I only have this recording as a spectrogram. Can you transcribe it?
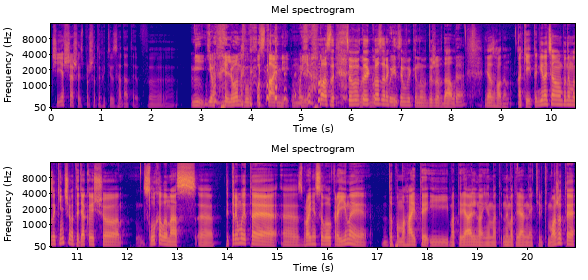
чи є ще щось, про що ти хотів згадати? в... Ні, Євангеліон був останній у моєму. Це був той козир, який ти викинув дуже вдало. Да. Я згоден. Окей, тоді на цьому будемо закінчувати. Дякую, що слухали нас. Е, підтримуйте е, Збройні Сили України допомагайте і матеріально, і нематеріально, як тільки можете,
